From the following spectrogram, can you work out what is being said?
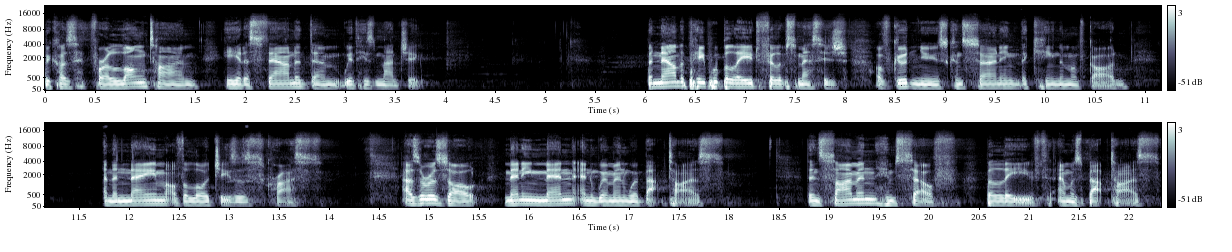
because for a long time he had astounded them with his magic. But now the people believed Philip's message of good news concerning the kingdom of God and the name of the Lord Jesus Christ. As a result, many men and women were baptized. Then Simon himself believed and was baptized.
